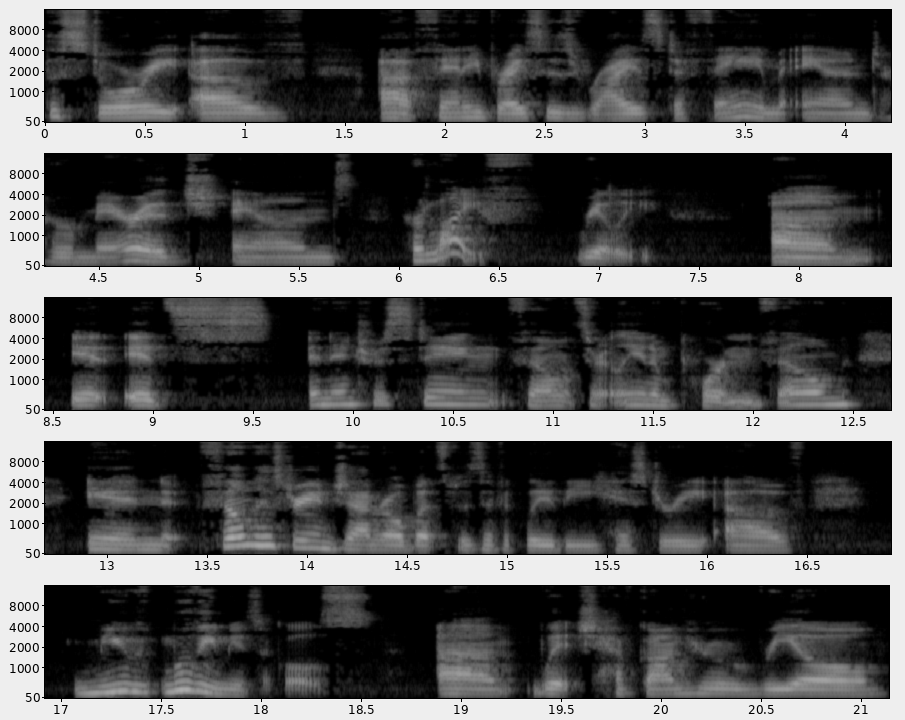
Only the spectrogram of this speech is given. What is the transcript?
the story of uh, Fanny Brice's rise to fame and her marriage and her life, really. Um, it, it's an interesting film. It's certainly an important film in film history in general, but specifically the history of mu- movie musicals, um, which have gone through a real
